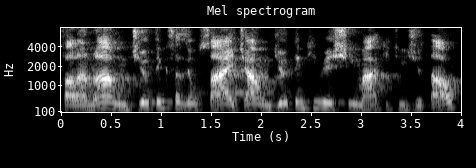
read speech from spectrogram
falando, ah, um dia eu tenho que fazer um site, ah, um dia eu tenho que investir em marketing digital,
